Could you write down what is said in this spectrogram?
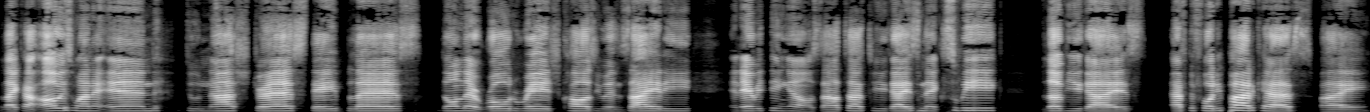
like I always want to end. Do not stress. Stay blessed. Don't let road rage cause you anxiety and everything else. I'll talk to you guys next week. Love you guys. After 40 podcasts. Bye.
